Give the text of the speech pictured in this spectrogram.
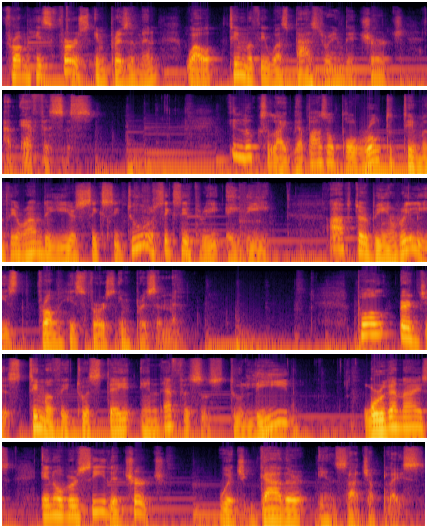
from his first imprisonment while Timothy was pastoring the church at Ephesus. It looks like the Apostle Paul wrote to Timothy around the year 62 or 63 AD, after being released from his first imprisonment. Paul urges Timothy to stay in Ephesus to lead, organize, and oversee the church which gather in such a place.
